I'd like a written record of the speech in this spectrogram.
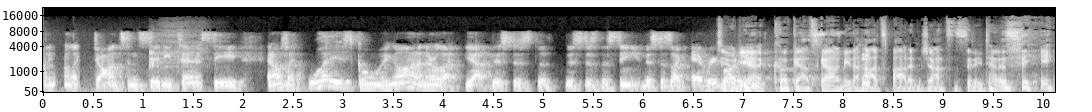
We were like Johnson City, Tennessee, and I was like, "What is going on?" And they're like, "Yeah, this is the this is the scene. This is like Dude, everybody." yeah, cookout's got to be the hot spot in Johnson City, Tennessee.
